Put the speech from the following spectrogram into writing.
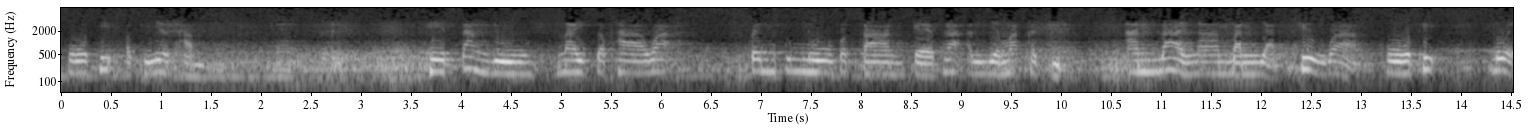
โพธิปัจจยธรรมเหตุตั้งอยู่ในสภาวะ เป็นคุณูปการแก่พระอริยมรรคจิต อันได้นามบัญญัติชื่อว่าโพธิด้วย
